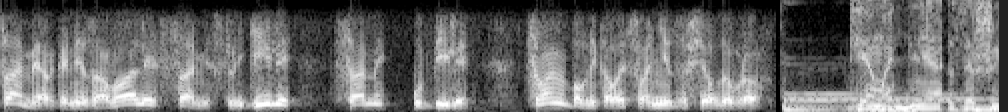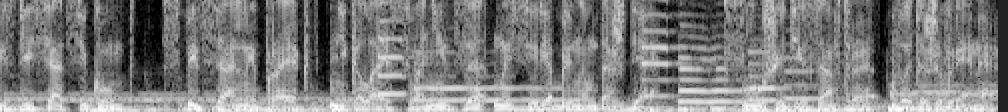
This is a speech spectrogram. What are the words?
сами организовали, сами следили, сами убили. С вами был Николай Сванидзе. Всего доброго. Тема дня за 60 секунд. Специальный проект Николая Сванидзе на «Серебряном дожде». Слушайте завтра в это же время.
